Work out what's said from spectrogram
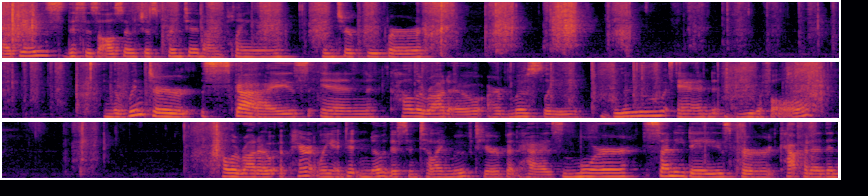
edges. This is also just printed on plain printer paper. The winter skies in Colorado are mostly blue and beautiful. Colorado, apparently, I didn't know this until I moved here, but has more sunny days per capita than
